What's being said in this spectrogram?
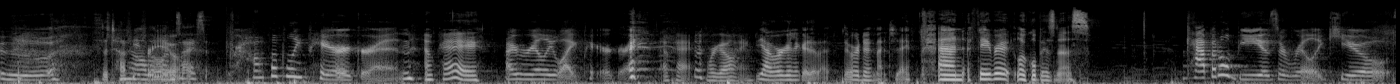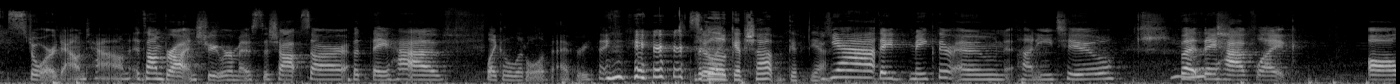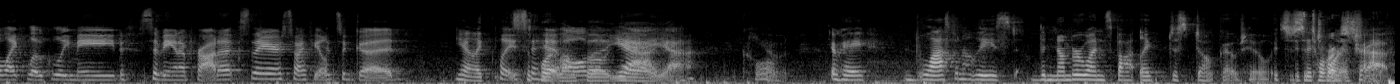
Ooh. It's a toughie All for the you. ones I. Probably Peregrin. Okay. I really like Peregrin. Okay, we're going. Yeah, we're gonna go to that. We're doing that today. And favorite local business. Capital Bee is a really cute store downtown. It's on Broughton Street where most of the shops are, but they have like a little of everything there. It's So, like a little like- gift shop. Gift, yeah. Yeah, they make their own honey too, but they have like all like locally made Savannah products there, so I feel it's a good Yeah, like place to support hit all the yeah, yeah. Cool. Okay. Last but not least, the number one spot, like, just don't go to. It's just It's a, tourist, trap.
